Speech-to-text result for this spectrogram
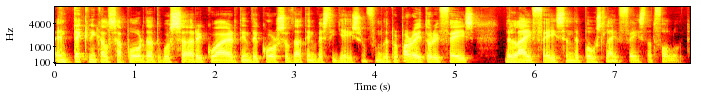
and technical support that was required in the course of that investigation, from the preparatory phase, the live phase, and the post live phase that followed.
